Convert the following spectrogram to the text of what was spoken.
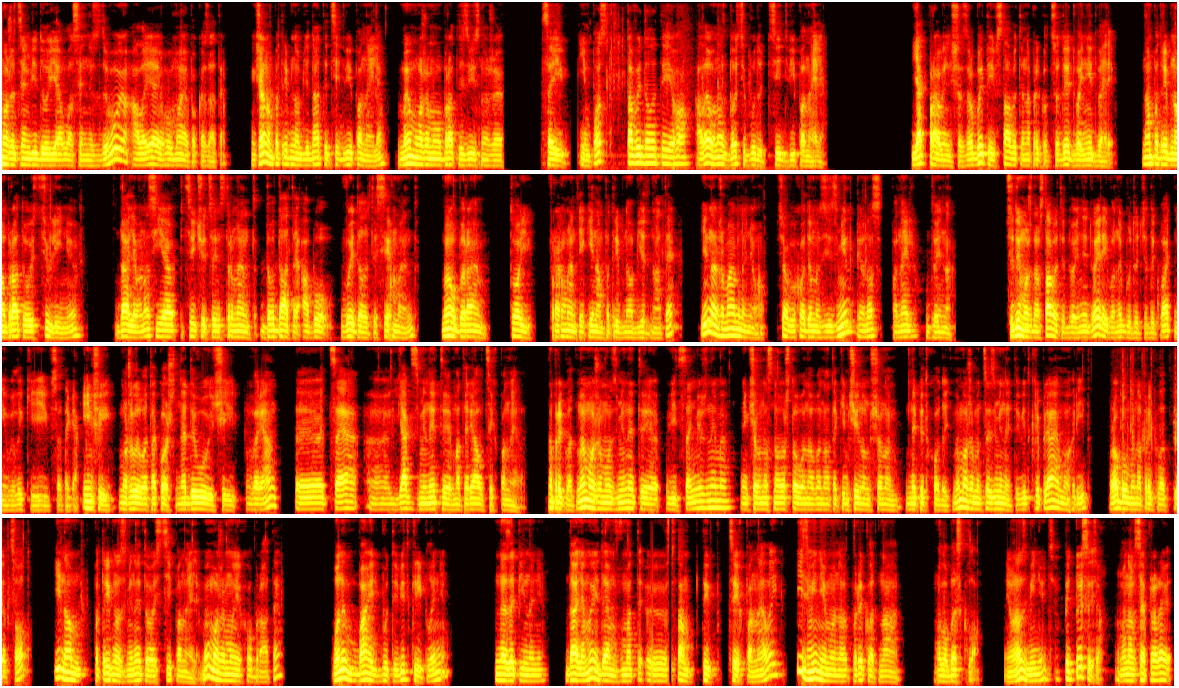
Може цим відео я вас і не здивую, але я його маю показати. Якщо нам потрібно об'єднати ці дві панелі, ми можемо обрати, звісно ж, цей імпост та видалити його, але у нас досі будуть ці дві панелі. Як правильніше зробити і вставити, наприклад, сюди двойні двері? Нам потрібно обрати ось цю лінію. Далі у нас є підсвічується інструмент додати або видалити сегмент. Ми обираємо той фрагмент, який нам потрібно об'єднати, і нажимаємо на нього. Все, виходимо зі змін, і у нас панель двойна. Сюди можна вставити двойні двері, і вони будуть адекватні, великі і все таке. Інший, можливо, також не дивуючий варіант е, це е, як змінити матеріал цих панелей. Наприклад, ми можемо змінити відстань між ними. Якщо у нас налаштована вона таким чином, що нам не підходить, ми можемо це змінити. Відкріпляємо грід, робимо, наприклад, 500, і нам потрібно змінити ось ці панелі. Ми можемо їх обрати. Вони мають бути відкріплені, не запінені. Далі ми йдемо в мате... е, сам тип цих панелей і змінюємо, наприклад, на голубе скло. І воно змінюється. Підписуйся, у мене все про Revit.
